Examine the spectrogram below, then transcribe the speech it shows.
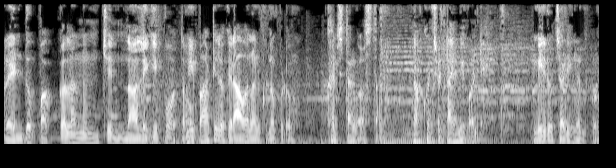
రెండు పక్కల నుంచి నలిగిపోతాం. మీ పార్టీలోకి రావాలనుకున్నప్పుడు ఖచ్చితంగా వస్తాను. నాకు కొంచెం టైం ఇవ్వండి. మీరు వచ్చి అడిగినందుకు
